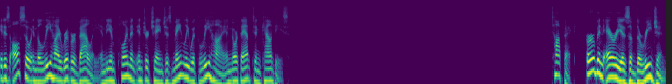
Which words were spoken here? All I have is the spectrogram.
it is also in the Lehigh River Valley and the employment interchange is mainly with Lehigh and Northampton counties. Urban areas of the region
